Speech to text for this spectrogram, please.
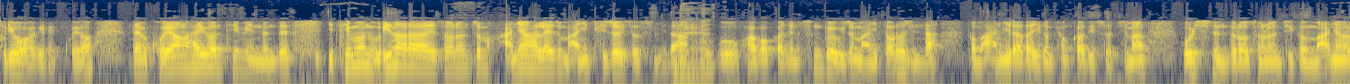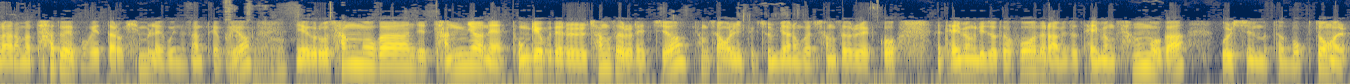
두려워하게 됐고요. 그다음에 고양 하이원 팀이 있는데 이 팀은 우리나라에서는 좀 안양한라에 좀 많이 뒤져 있었습니다. 네. 그리고 과거까지는 승부욕이 좀 많이 떨어진다, 더 만일하다 이런 평가도 있었지만 올 시즌 들어서는 지금 안양한라라면 타도해 보겠다고 힘을 내고 있는 상태고요. 그렇군요. 예, 그리고 상무가 이제 작년에 동계부대를 창설을 했죠. 평창올림픽 준비하는 것 창설을 했고 대명 리조트 후원을 하면서 대명 상무가 올 시즌부터 목동을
